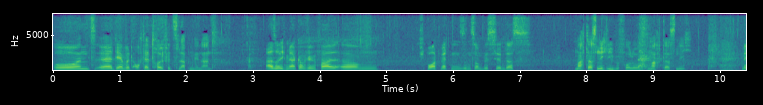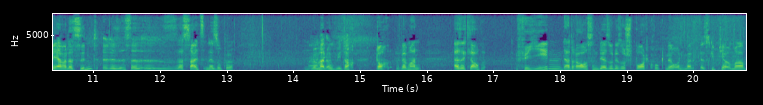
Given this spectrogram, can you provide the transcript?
Und äh, der wird auch der Teufelslappen genannt. Also ich merke auf jeden Fall, ähm, Sportwetten sind so ein bisschen das. Macht das nicht, liebe Follower. Macht das nicht. Nee, aber das sind, das ist das, das Salz in der Suppe. Wenn man irgendwie doch, doch, wenn man, also ich glaube, für jeden da draußen, der so, der so Sport guckt, ne, und man, es gibt ja immer,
